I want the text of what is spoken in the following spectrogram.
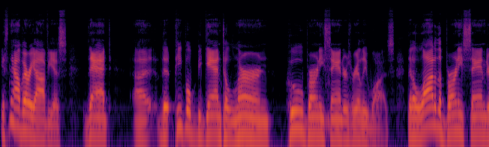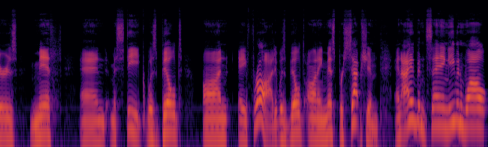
it's now very obvious that uh, that people began to learn who Bernie Sanders really was. That a lot of the Bernie Sanders myth and mystique was built on a fraud. It was built on a misperception. And I have been saying, even while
